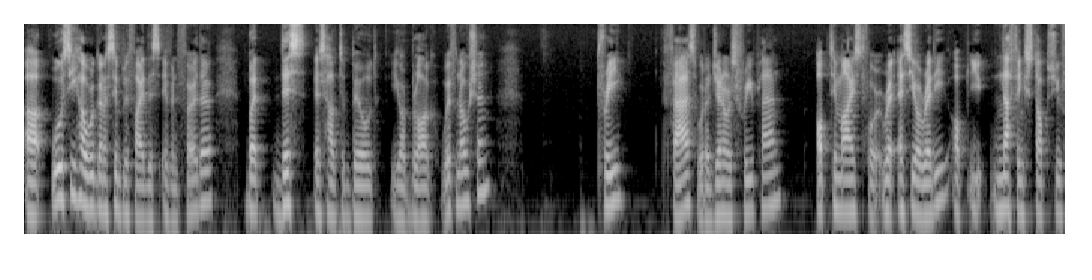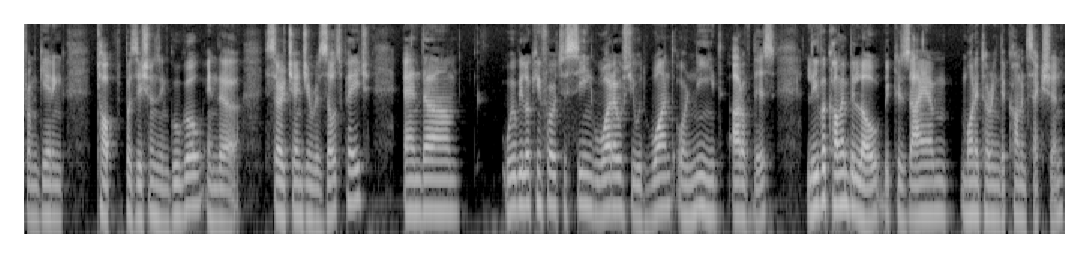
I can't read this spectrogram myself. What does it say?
Uh, we'll see how we're going to simplify this even further, but this is how to build your blog with Notion. Free, fast, with a generous free plan, optimized for SEO ready. Op- you, nothing stops you from getting top positions in Google in the search engine results page, and um, We'll be looking forward to seeing what else you would want or need out of this. Leave a comment below because I am monitoring the comment section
